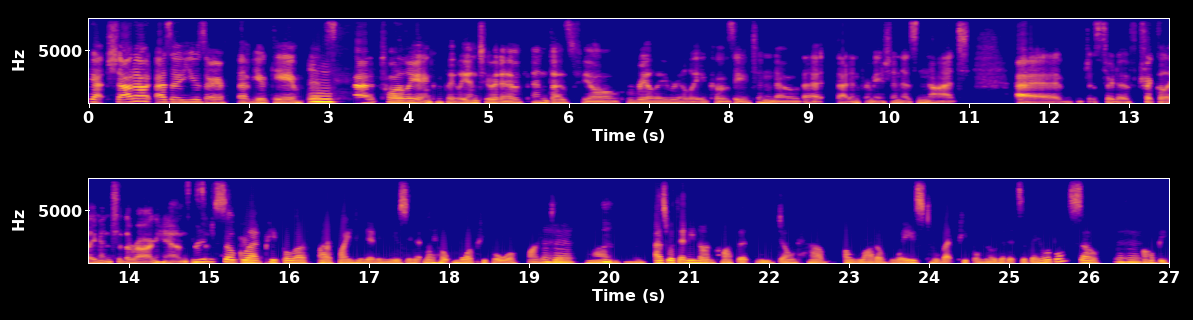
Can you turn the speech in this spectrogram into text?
Yeah, shout out as a user of Euki. Mm. It's uh, totally and completely intuitive and does feel really, really cozy to know that that information is not uh, just sort of trickling into the wrong hands. I'm so glad people are, are finding it and using it, and I hope more people will find it. Mhm. Um, Mhm. as with any nonprofit, we don't have a lot of ways to let people know that it's available. So Mhm. I'll be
